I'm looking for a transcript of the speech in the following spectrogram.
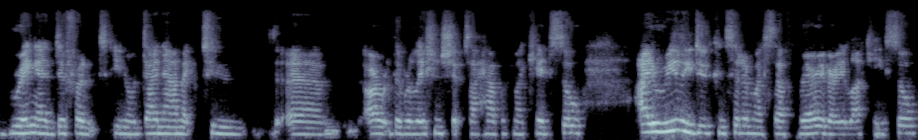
bring a different you know dynamic to um, our the relationships i have with my kids. So I really do consider myself very, very lucky. So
